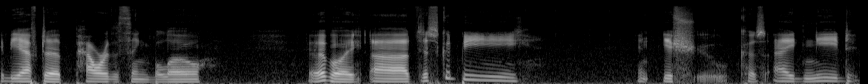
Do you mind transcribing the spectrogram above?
Maybe you have to power the thing below. Oh boy, uh, this could be an issue, because I need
